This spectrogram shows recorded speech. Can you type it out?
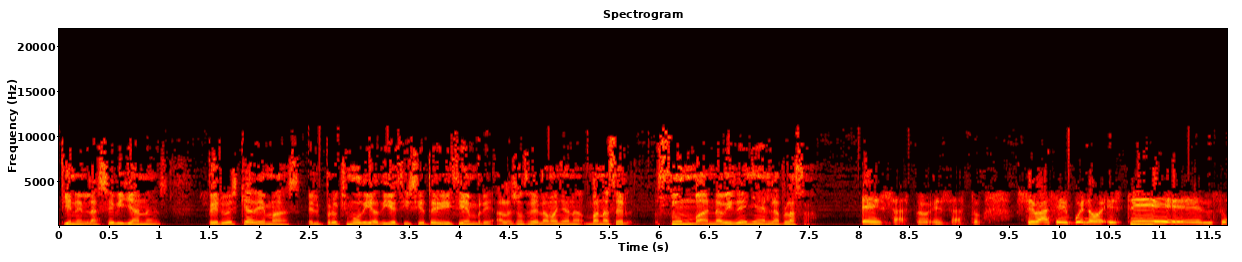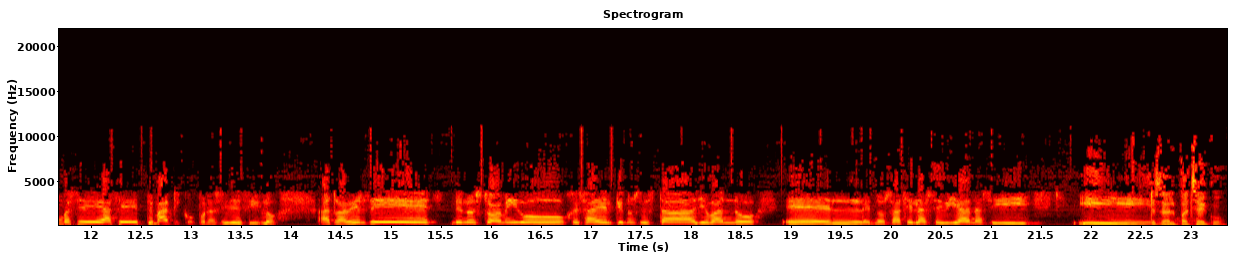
tienen las sevillanas, pero es que además, el próximo día 17 de diciembre, a las 11 de la mañana, van a hacer zumba navideña en la plaza. Exacto, exacto. Se va a hacer, bueno, este, el Zumba se hace temático, por así decirlo, a través de, de nuestro amigo Gesael que nos está llevando, el, nos hace las sevillanas y, y el Pacheco,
